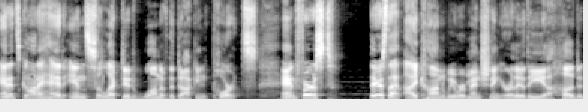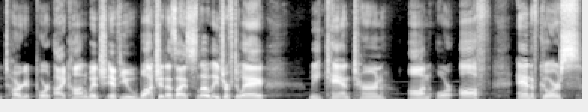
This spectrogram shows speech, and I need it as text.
and it's gone ahead and selected one of the docking ports. And first, there's that icon we were mentioning earlier, the uh, HUD target port icon, which if you watch it as I slowly drift away, we can turn on or off, and of course,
